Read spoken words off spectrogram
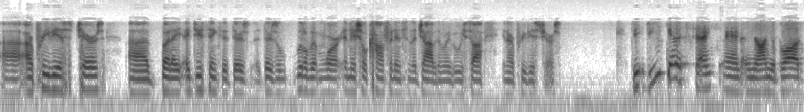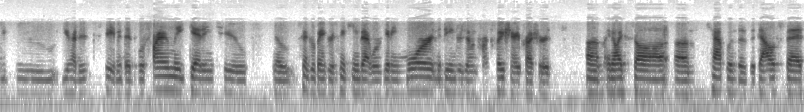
uh, our previous chairs. Uh, but I, I do think that there's there's a little bit more initial confidence in the job than maybe we saw in our previous chairs. Do, you get a sense, and know, on your blog, you, you had a statement that we're finally getting to, you know, central bankers thinking that we're getting more in the danger zone for inflationary pressures. Um, I know I saw um, Kaplan, the, the Dallas Fed,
